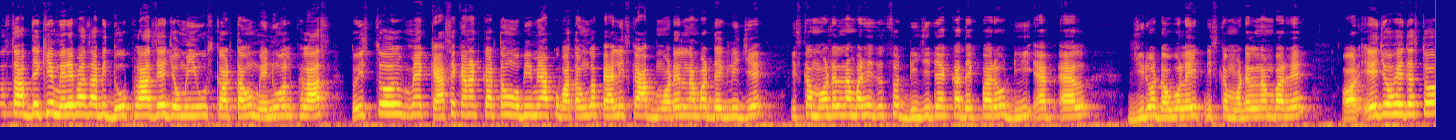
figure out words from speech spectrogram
दोस्तों, आप देखिए, मेरे पास अभी दो फ्लास है जो मैं यूज़ करता हूँ, मैनुअल फ्लास। तो इस तो मैं कैसे कनेक्ट करता हूँ, वो भी मैं आपको बताऊँगा। पहले इसका आप मॉडल नंबर देख लीजिए। इसका मॉडल नंबर है दोस्तों डिजिटेक का, देख पा रहे हो? D F L zero double eight इसका मॉडल नंबर है। और ये जो है दोस्तों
